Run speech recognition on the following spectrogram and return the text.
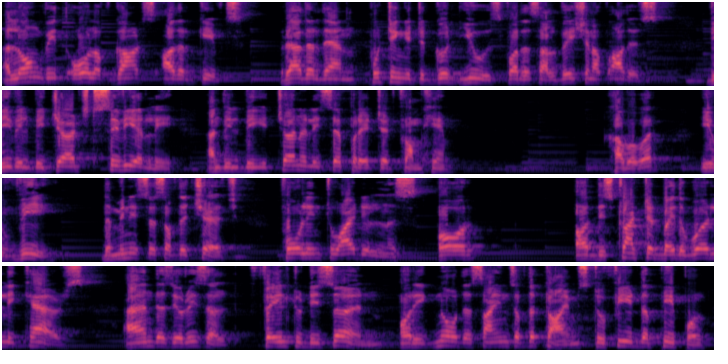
along with all of God's other gifts, rather than putting it to good use for the salvation of others, we will be judged severely and will be eternally separated from Him. However, if we, the ministers of the church, fall into idleness or are distracted by the worldly cares and as a result fail to discern or ignore the signs of the times to feed the people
